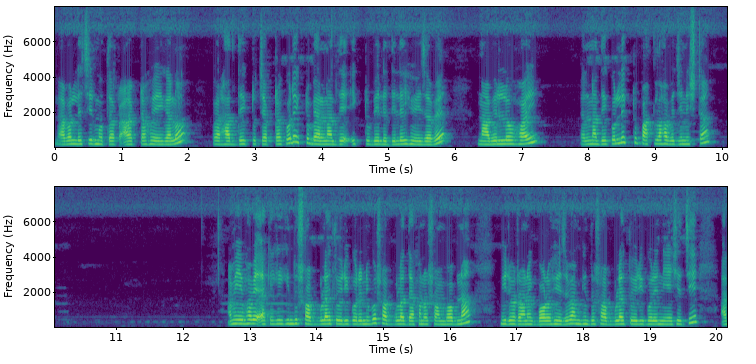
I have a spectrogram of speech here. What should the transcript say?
আবার লেচির মতো আরেকটা হয়ে গেল। এবার হাত দিয়ে একটু চ্যাপটা করে একটু বেলনা দিয়ে একটু বেলে দিলেই হয়ে যাবে। না বেললেও হয়। বেলনা দিয়ে করলে একটু পাতলা হবে জিনিসটা। আমি এভাবে এক একে কিন্তু সবগুলাই তৈরি করে নিব। সবগুলা দেখানো সম্ভব না। ভিডিওটা অনেক বড় হয়ে যাবে। আমি কিন্তু সবগুলাই তৈরি করে নিয়ে এসেছি। আর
